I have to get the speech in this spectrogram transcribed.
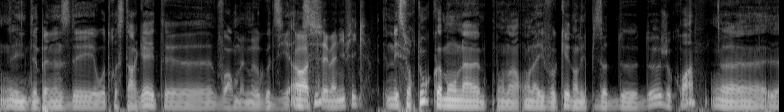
les Independence Day et autres Stargate, euh, voire même Godzilla. Oh, c'est magnifique. Mais surtout, comme on l'a on a, on évoqué dans l'épisode 2, 2, je crois, euh,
